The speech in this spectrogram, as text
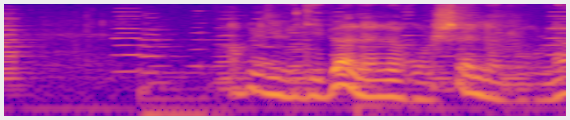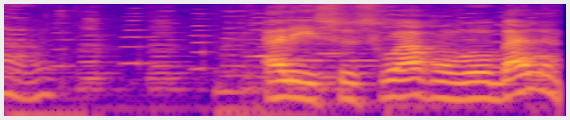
ah ben, il y avait des balles à La Rochelle, alors là. hein. Allez, ce soir, on va au bal?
